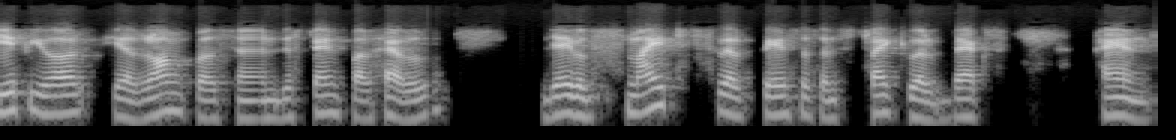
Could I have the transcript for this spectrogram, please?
if you are a wrong person destined for hell, they will smite your faces and strike your backs and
